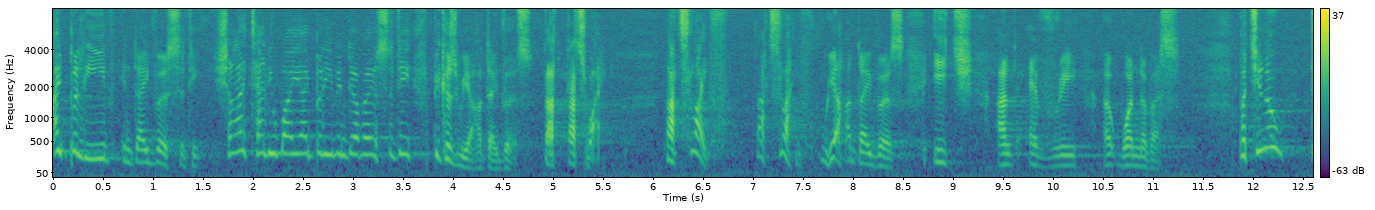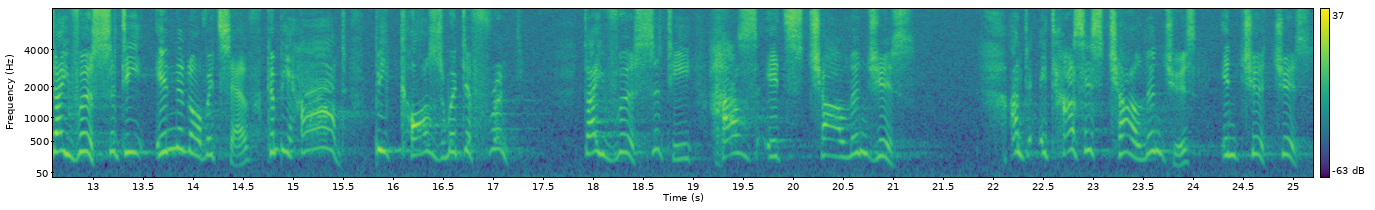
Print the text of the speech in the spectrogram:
I believe in diversity. Shall I tell you why I believe in diversity? Because we are diverse. That, that's why. That's life. That's life. We are diverse, each and every uh, one of us. But you know, diversity in and of itself can be hard because we're different. Diversity has its challenges. And it has its challenges in churches.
